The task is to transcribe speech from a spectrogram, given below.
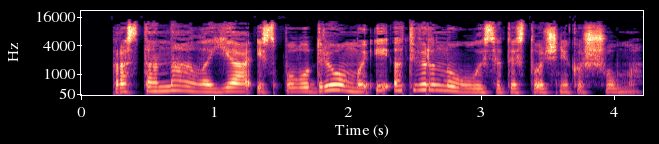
— простонала я из полудремы и отвернулась от источника шума.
